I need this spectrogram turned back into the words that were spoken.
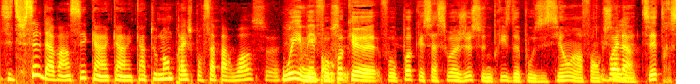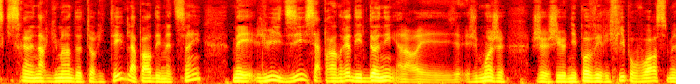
c'est difficile d'avancer quand, quand, quand tout le monde prêche pour sa paroisse. euh. Oui, mais Mais il faut bon, pas que faut pas que ça soit juste une prise de position en fonction Voilà. d'un titre, ce qui serait un argument d'autorité de la part des médecins. Mais lui, il dit ça prendrait des données. Alors, je- moi, je, je, je n'ai pas vérifié pour voir si M.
